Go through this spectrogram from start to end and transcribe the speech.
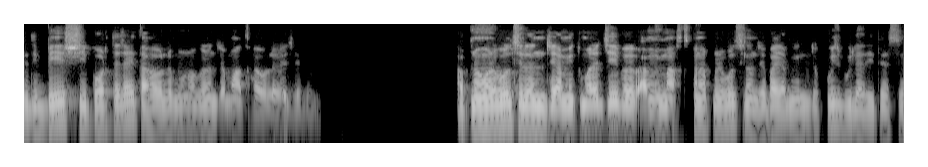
যদি বেশি পড়তে যাই, তাহলে মনে করেন যে মাথা হাওলায় যাবে। আপনি আমার বলছিলেন যে আমি তোমার যে আমি মাঝখানে আপনার বলছিলাম যে, ভাই, আমি কিন্তু কুইজ বুঝলা দিতেছি।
